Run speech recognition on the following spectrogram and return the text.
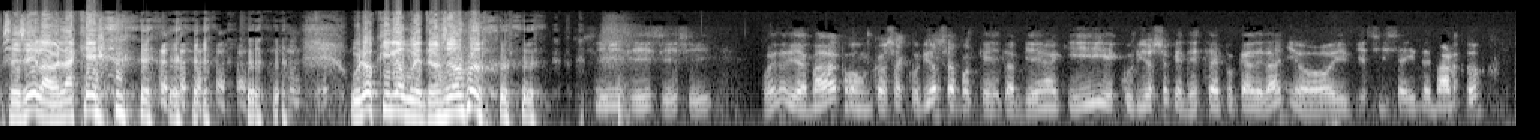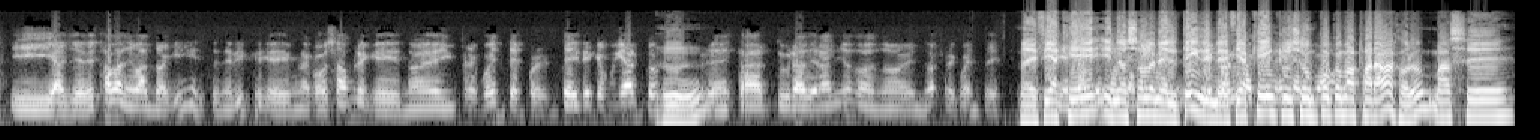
Sí, sí, la verdad es que unos kilómetros, ¿no? sí, sí, sí, sí. Bueno, y además con cosas curiosas, porque también aquí es curioso que en esta época del año, hoy 16 de marzo, y ayer estaba nevando aquí en Tenerife, que es una cosa, hombre, que no es infrecuente por el Teide, que es muy alto, pero en esta altura del año no, no, no es frecuente. Me decías que no solo en el Teide, me decías que incluso un poco más para abajo, ¿no? Más... Eh...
